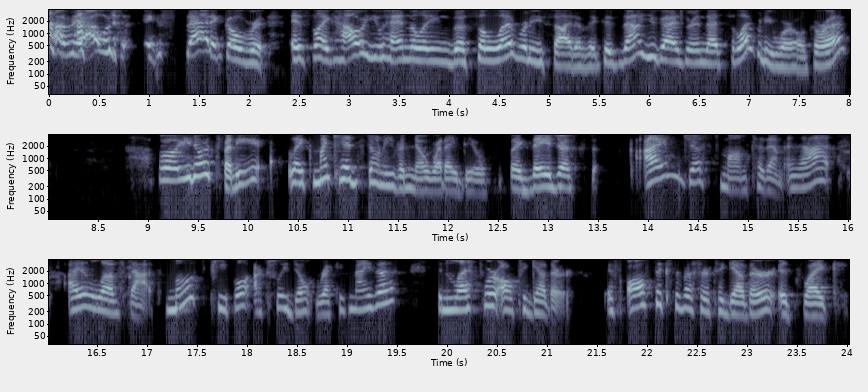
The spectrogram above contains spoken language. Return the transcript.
I mean, I was ecstatic over it. It's like, how are you handling the celebrity side of it? Because now you guys are in that celebrity world, correct? Well, you know what's funny? Like my kids don't even know what I do. Like they just I'm just mom to them. And that I love that. Most people actually don't recognize us unless we're all together. If all six of us are together, it's like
